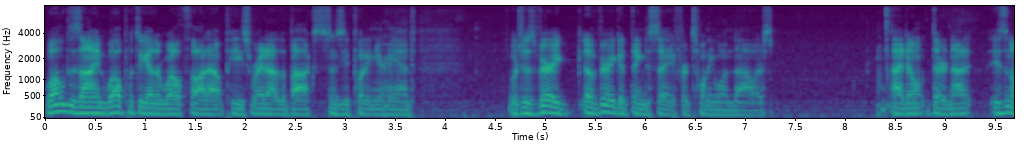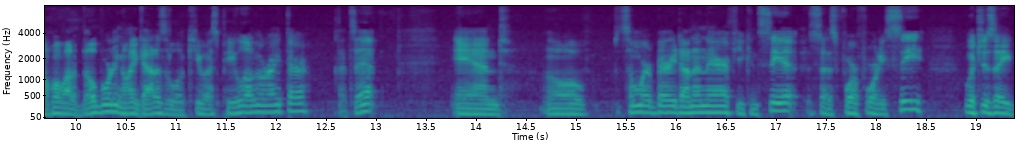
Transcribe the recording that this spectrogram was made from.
well designed, well put together, well thought out piece right out of the box as soon as you put it in your hand, which is very a very good thing to say for twenty one dollars. I don't. There not isn't a whole lot of billboarding. All you got is a little QSP logo right there. That's it, and oh somewhere buried down in there, if you can see it, it says 440C, which is a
